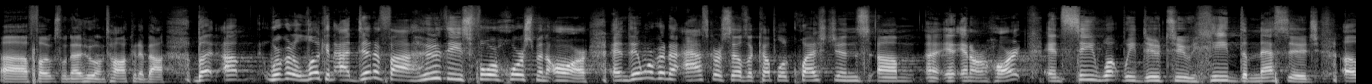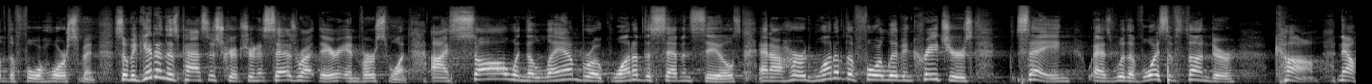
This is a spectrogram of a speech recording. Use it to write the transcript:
uh, folks will know who I'm talking about. But um, we're going to look and identify who these four horsemen are, and then we're going to ask ourselves a couple of questions um, uh, in, in, our heart and see what we do to heed the message of the four horsemen. So we get in this passage of scripture, and it says right there in verse 1 I saw when the Lamb broke one of the seven seals, and I heard one of the four living creatures saying, as with a voice of thunder, come. Now,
